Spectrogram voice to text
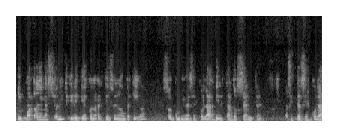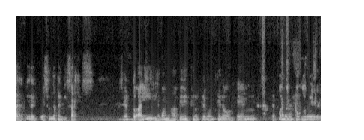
en cuatro dimensiones que tienen que ver con la reactivación educativa, son convivencia escolar, bienestar docente, asistencia escolar y reactivación de aprendizajes. ¿Cierto? Ahí les vamos a pedir que nos, pregunten, que nos em, respondan un poco de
